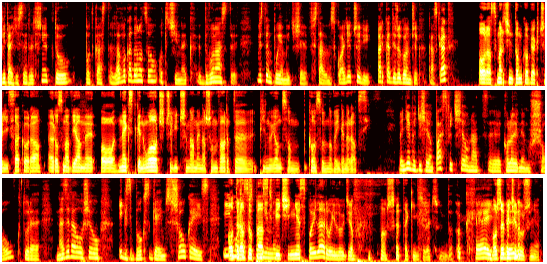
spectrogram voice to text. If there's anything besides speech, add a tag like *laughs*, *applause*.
Witajcie serdecznie. Tu podcast Lawokado nocą, odcinek 12. Występujemy dzisiaj w stałym składzie, czyli Arkadiusz Ogończyk, Kaskad. Oraz Marcin Tomkowiak, czyli Sakora. Rozmawiamy o Next Gen Watch, czyli trzymamy naszą wartę pilnującą konsol nowej generacji. Będziemy dzisiaj pastwić się nad e, kolejnym show, które nazywało się Xbox Games Showcase. I Od razu wspomnimy... pastwić, nie spoileruj ludziom *laughs* może takich rzeczy. Okej. Okay. Może być no, różnie.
